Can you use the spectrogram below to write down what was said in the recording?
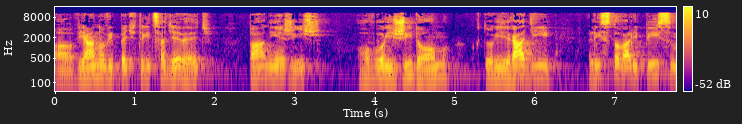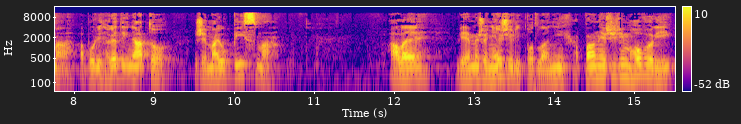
v Jánovi 5.39 pán Ježiš hovorí Židom, ktorí radi listovali písma a boli hrdí na to, že majú písma. Ale vieme, že nežili podľa nich. A pán Ježiš im hovorí,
